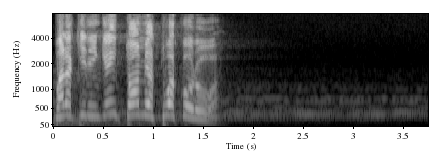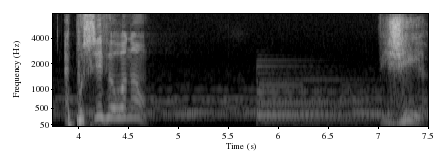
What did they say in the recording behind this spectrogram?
para que ninguém tome a tua coroa. É possível ou não? Vigia.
